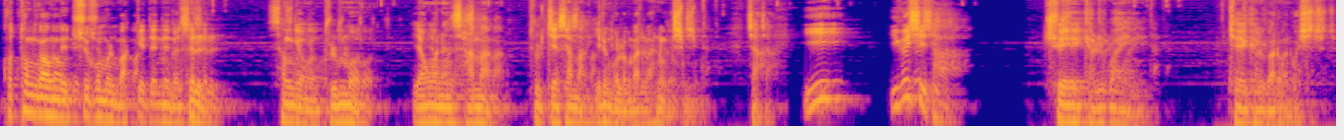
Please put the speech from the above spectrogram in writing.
고통 가운데 죽음을 맞게 되는 것을 성경은 불못, 영원한 사망, 둘째 사망 이런 걸로 말을 하는 것입니다. 자, 이 이것이 다 죄의 결과입니다. 죄의 결과로 온 것이죠.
